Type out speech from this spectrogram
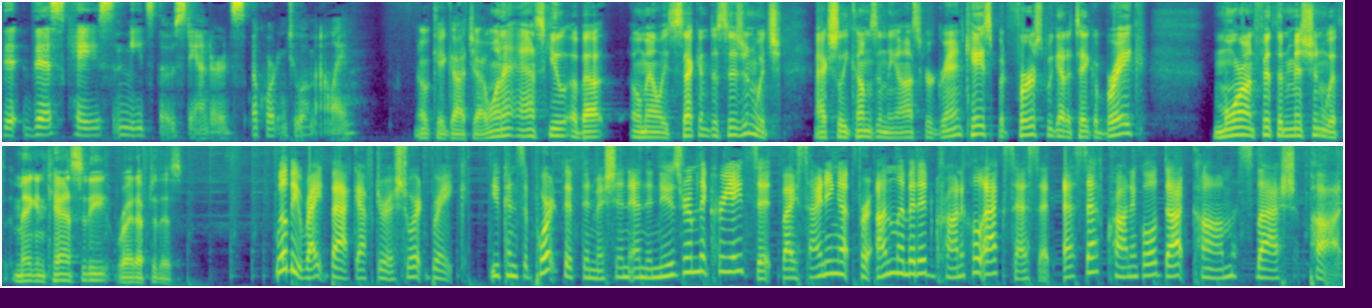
th- this case meets those standards, according to O'Malley. Okay, gotcha. I want to ask you about O'Malley's second decision, which actually comes in the Oscar Grant case. But first, we got to take a break. More on Fifth and Mission with Megan Cassidy right after this. We'll be right back after a short break. You can support Fifth and Mission and the newsroom that creates it by signing up for unlimited Chronicle access at sfchronicle.com slash pod.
